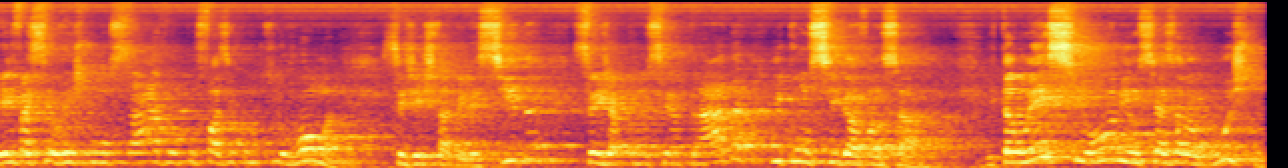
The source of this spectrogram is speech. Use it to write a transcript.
Ele vai ser o responsável por fazer com que Roma seja estabelecida, seja concentrada e consiga avançar. Então, esse homem, o César Augusto,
